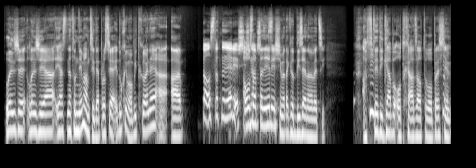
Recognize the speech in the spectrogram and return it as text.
Lenže, lenže ja, ja na to nemám cit, ja proste ja edukujem o bitcoine a, a To ostatné neriešiš. A ostatné neriešime takéto dizajnové veci. A vtedy Gabo odchádzal, to bolo presne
